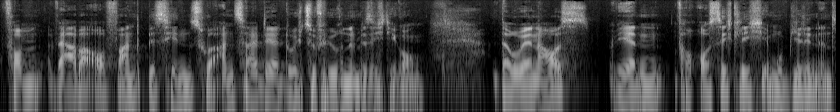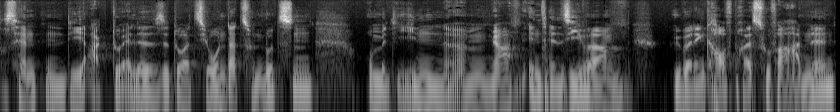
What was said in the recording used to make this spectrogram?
vom Werbeaufwand bis hin zur Anzahl der durchzuführenden Besichtigungen. Darüber hinaus werden voraussichtlich Immobilieninteressenten die aktuelle Situation dazu nutzen, um mit ihnen ähm, ja, intensiver über den Kaufpreis zu verhandeln.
